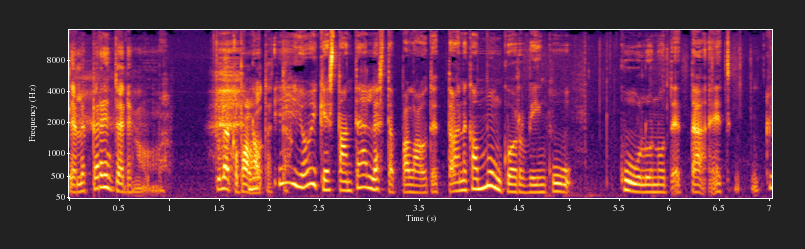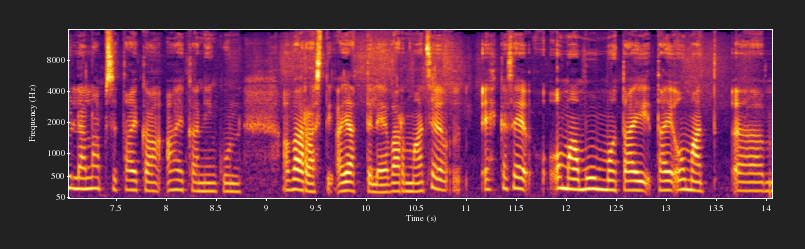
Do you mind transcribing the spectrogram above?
Siellä perinteinen mummo. Tuleeko palautetta? No, ei oikeastaan tällaista palautetta, ainakaan mun korviin ku, kuulunut, että, että kyllä lapset aika, aika niin kuin avarasti ajattelee varmaan, että se, ehkä se oma mummo tai, tai omat ö, ähm,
